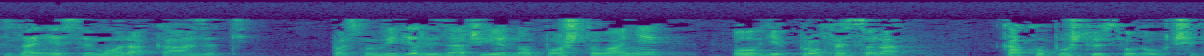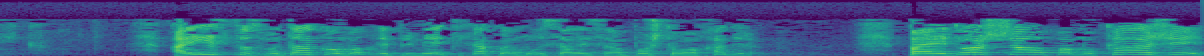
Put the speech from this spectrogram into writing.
Znanje se mora kazati. Pa smo vidjeli znači jedno poštovanje ovdje profesora kako poštuje svoga učenika. A isto smo tako mogli primijetiti kako je Musa ali sam poštovao Hadira. Pa je došao pa mu kaže,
